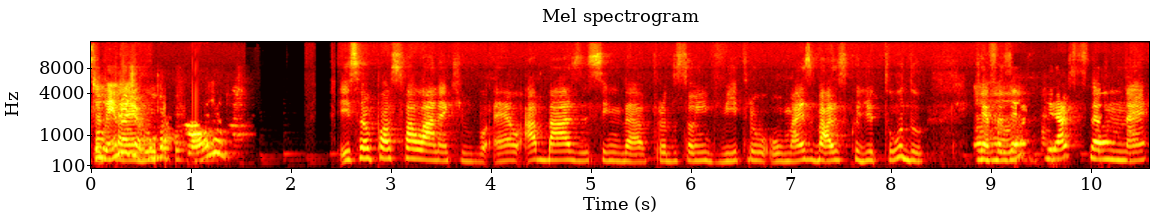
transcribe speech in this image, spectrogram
Tu lembra de algum protocolo? Isso eu posso falar, né? Que é a base, assim, da produção in vitro, o mais básico de tudo que uhum. é fazer aspiração, né?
